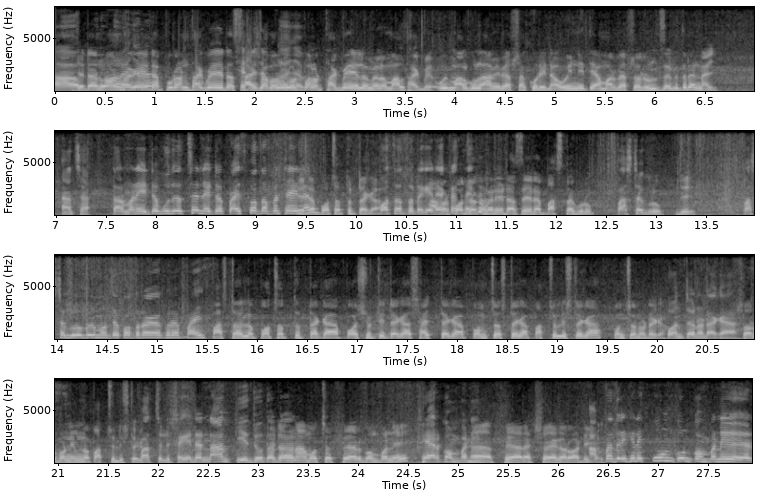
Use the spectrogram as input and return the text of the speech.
হ্যাঁ, যেটা পুরনো নন থাকবে এটা পুরান থাকবে এটা সাইজ আবার উলট পালট থাকবে এলোমেলো মাল থাকবে। ওই মালগুলো আমি ব্যবসা করি না। ওই নীতি আমার ব্যবসার রুলসের ভিতরে নাই। আচ্ছা তার মানে এটা বুঝাচ্ছেন এটা প্রাইস কত আপনি চাইলেন? এটা পঁচাত্তর টাকা। 75 টাকা, এটা একটা রকমের রেট আছে এটা পাঁচটা গ্রুপ পাঁচটা গ্রুপ জি। পাঁচটা গ্রুপের মধ্যে কত টাকা করে প্রাইস পাঁচটা হলো পঁচাত্তর টাকা পঁয়ষট্টি টাকা ষাট টাকা পঞ্চাশ টাকা পাঁচচল্লিশ টাকা পঞ্চান্ন টাকা। পঞ্চান্ন টাকা। সর্বনিম্ন পাঁচচল্লিশ টাকা। পাঁচচল্লিশ টাকা। এটার নাম কি? জুতাটার নাম হচ্ছে ফেয়ার কোম্পানি ফেয়ার কোম্পানি হ্যাঁ ফেয়ার একশো এগারো আর্টিকেল আপনাদের এখানে কোন কোন কোম্পানির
